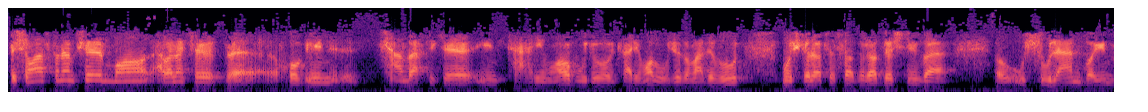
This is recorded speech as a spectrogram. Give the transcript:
به شما از کنم که ما اولا که خب این چند وقتی که این تحریم ها بود و تحریم ها به وجود اومده بود مشکلات صادرات داشتیم و اصولا با این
